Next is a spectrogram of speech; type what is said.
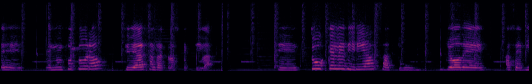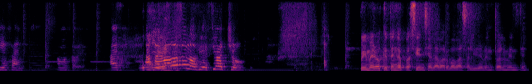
eh, en un futuro, si vieras en retrospectiva, eh, ¿tú qué le dirías a tu yo de hace 10 años? Vamos a ver. A, de los 18. Primero que tenga paciencia, la barba va a salir eventualmente.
